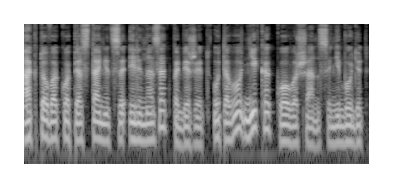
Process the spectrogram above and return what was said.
А кто в окопе останется или назад побежит, у того никакого шанса не будет.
